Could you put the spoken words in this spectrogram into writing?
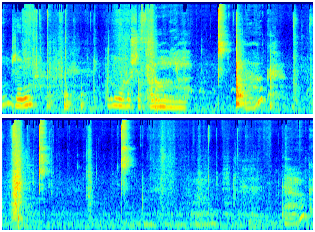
І вже він, ми його ще сформуємо. Так. Так.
